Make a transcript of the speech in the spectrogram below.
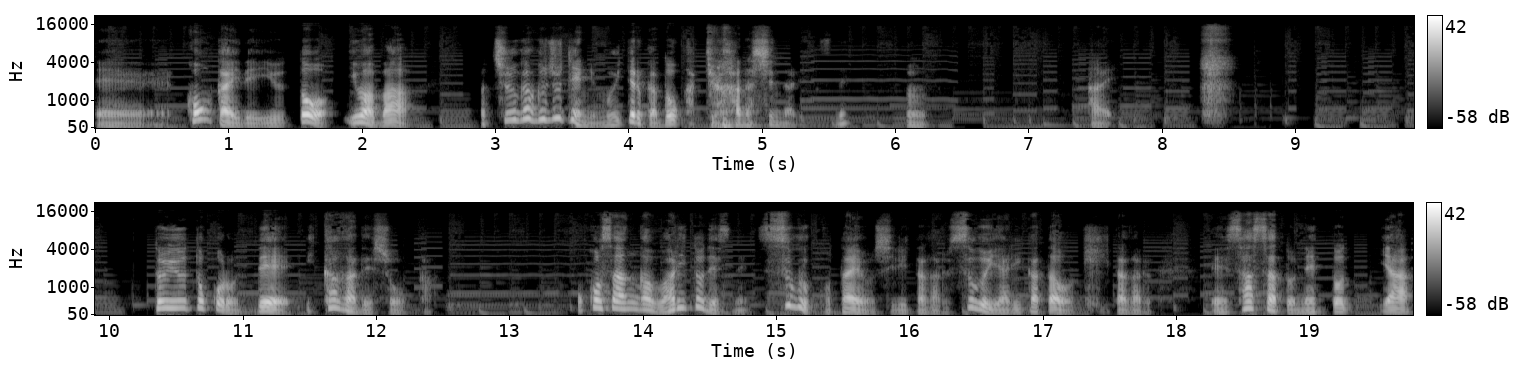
えー、今回で言うと、いわば、中学受験に向いてるかどうかっていう話になりますね。うん。はい。というところで、いかがでしょうか？お子さんが割とですね、すぐ答えを知りたがる、すぐやり方を聞きたがる、えー、さっさとネットや、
